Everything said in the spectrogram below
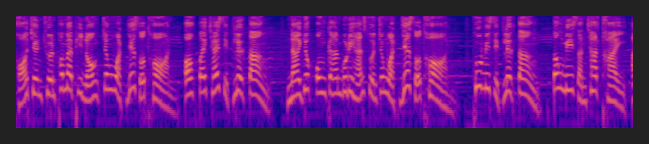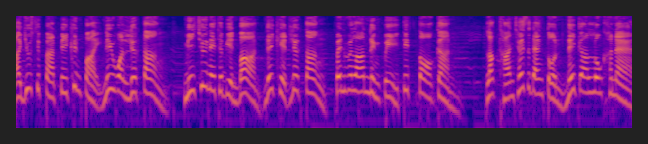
ขอเชิญชวนพ่อแม่พี่น้องจังหวัดยะโสธรออกไปใช้สิทธิ์เลือกตั้งนายกองค์การบริหารส่วนจังหวัดยะโสธร ผู้มีสิทธิ์เลือกตั้ง ต้องมีสัญชาติไทย อายุ 18 ปีขึ้นไปในวันเลือกตั้ง มีชื่อในทะเบียนบ้านในเขตเลือกตั้ง เป็นเวลา 1 ปีติดต่อกัน หลักฐานใช้แสดงตนในการลงคะแนน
